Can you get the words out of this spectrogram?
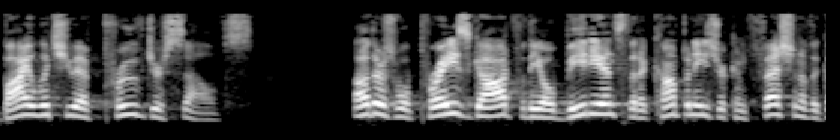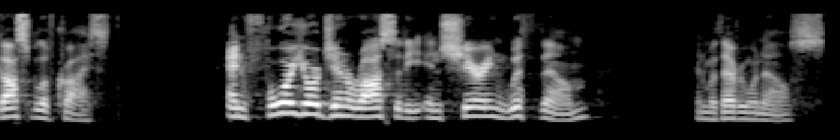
by which you have proved yourselves, others will praise God for the obedience that accompanies your confession of the gospel of Christ, and for your generosity in sharing with them and with everyone else.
